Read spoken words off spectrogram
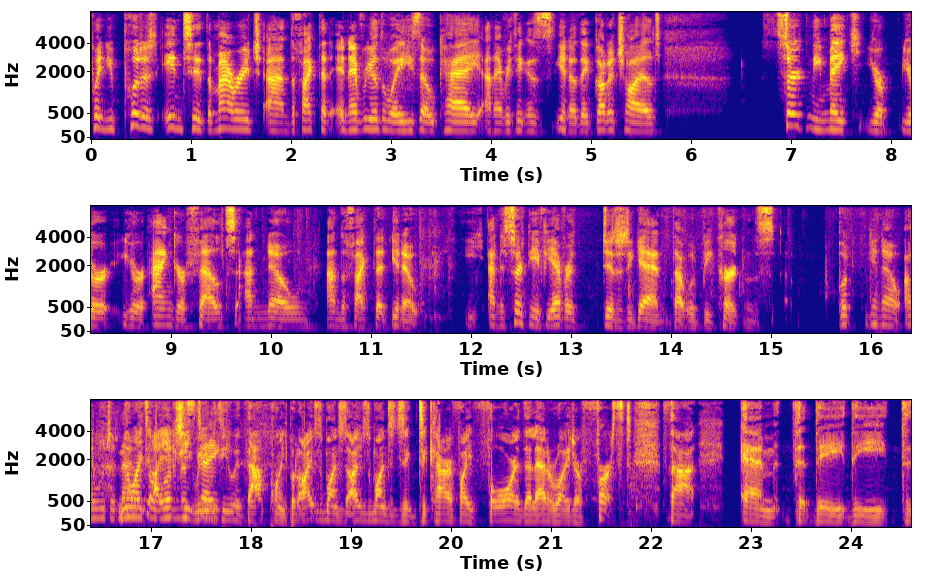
when you put it into the marriage and the fact that in every other way he's okay and everything is, you know, they've got a child, certainly make your your your anger felt and known. And the fact that you know and certainly if you ever did it again that would be curtains. But you know i would have No, I, I actually agree with you at that point, but I just wanted I just wanted to, to clarify for the letter writer first that um, the, the, the, the,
